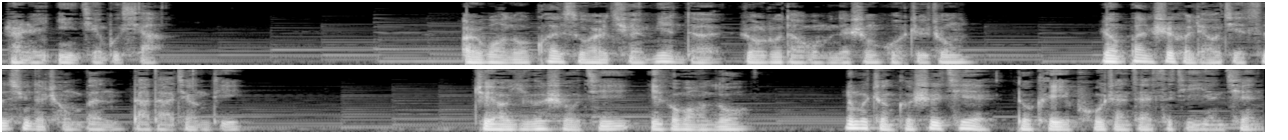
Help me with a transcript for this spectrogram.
让人应接不暇。而网络快速而全面地融入到我们的生活之中，让办事和了解资讯的成本大大降低。只要一个手机，一个网络，那么整个世界都可以铺展在自己眼前。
